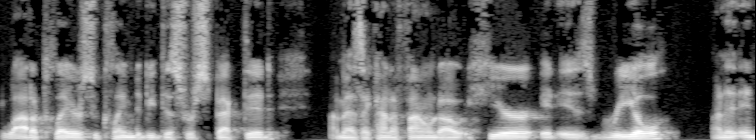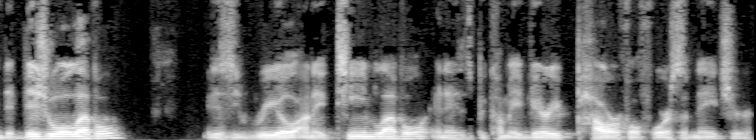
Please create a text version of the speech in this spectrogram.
a lot of players who claim to be disrespected. Um, as I kind of found out here, it is real on an individual level. It is real on a team level, and it has become a very powerful force of nature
